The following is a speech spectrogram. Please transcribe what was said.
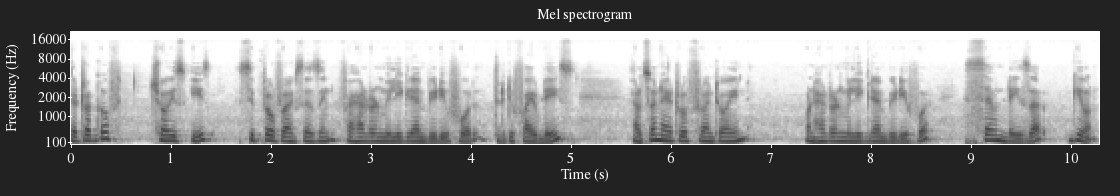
The drug of choice is ciprofloxacin 500 mg BD for 3 to 5 days. Also nitrofurantoin 100 mg BD for 7 days are given.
